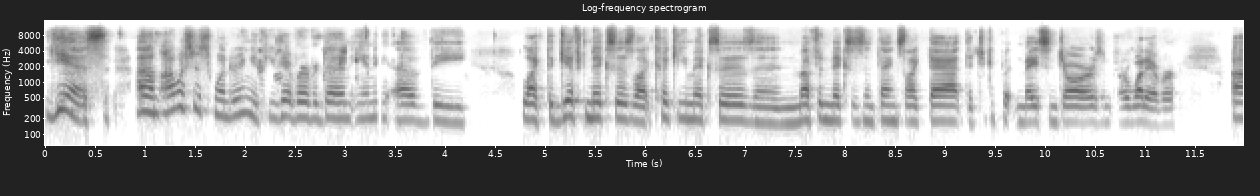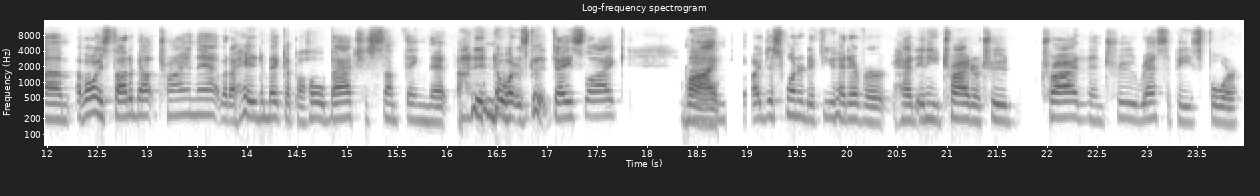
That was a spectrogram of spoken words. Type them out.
Yes. Um, I was just wondering if you've ever ever done any of the like the gift mixes, like cookie mixes and muffin mixes and things like that, that you can put in mason jars and, or whatever. Um, I've always thought about trying that, but I hated to make up a whole batch of something that I didn't know what it was going to taste like. Right. And I just wondered if you had ever had any tried or true, tried and true recipes for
